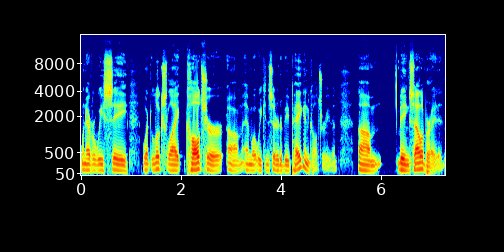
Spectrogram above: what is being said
whenever we see what looks like culture um, and what we consider to be pagan culture, even um, being celebrated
